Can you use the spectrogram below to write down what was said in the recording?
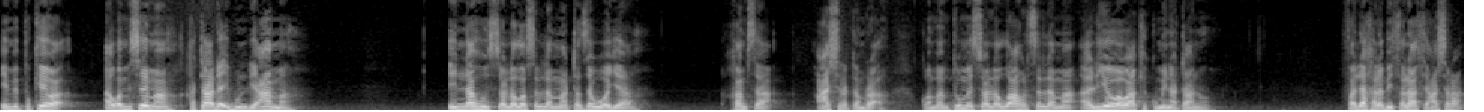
imepokewa au amesema katada ibnu diama innahu sala salama tazawaja khamsa ashrata mraa kwamba mtume salllahu alih salama alioa wake kumi na tano. Fadakhala bithalathi ashra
